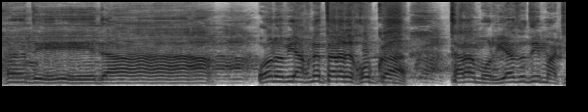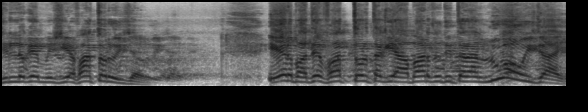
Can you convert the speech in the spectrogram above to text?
حديدا ও নবী আপনি তারারে খুব কা তারা মরিয়া যদি মাটির লগে মিশিয়ে ফাতর হয়ে যায় এর বাদে ফাত্তর থাকি আবার যদি তারা লুয়া হয়ে যায়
